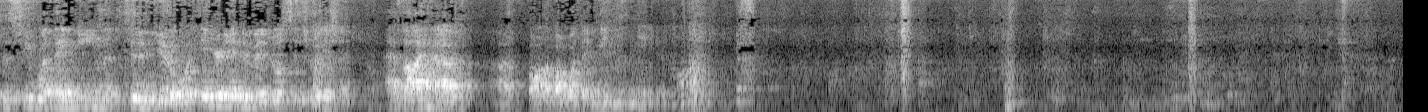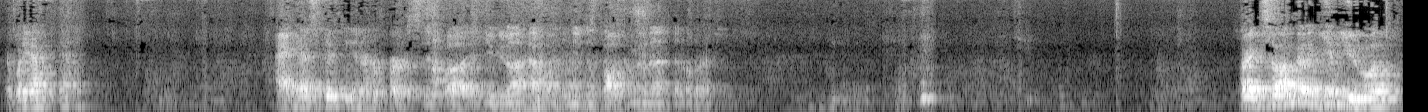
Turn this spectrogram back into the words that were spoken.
to see what they mean to you in your individual situation as I have uh, thought about what they mean to me in mine. Everybody have a pen? Ag has 50 in her purse. If, uh, if you do not have one, can you just toss them in that general direction? All right, so I'm going to give you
